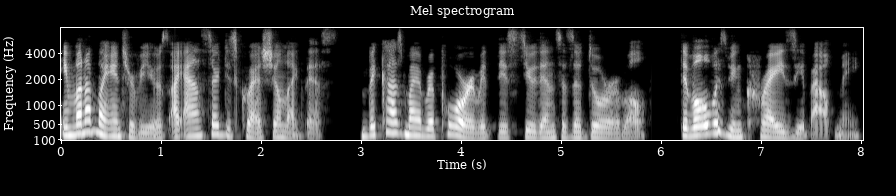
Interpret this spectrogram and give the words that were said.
In one of my interviews, I answered this question like this. Because my rapport with these students is adorable. They've always been crazy about me.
